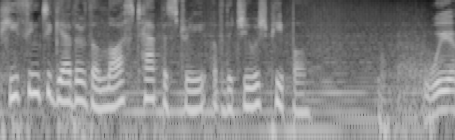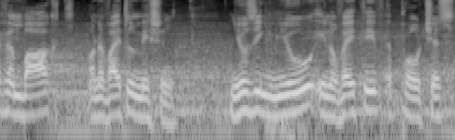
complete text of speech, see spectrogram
piecing together the lost tapestry of the Jewish people. We have embarked on a vital mission, using new, innovative approaches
